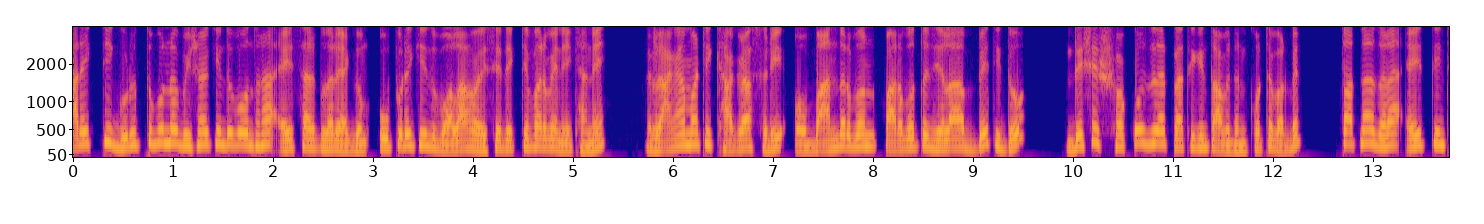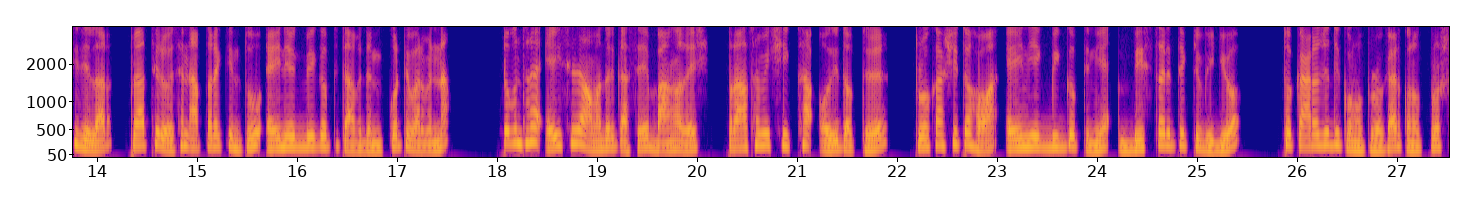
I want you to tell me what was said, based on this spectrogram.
আরেকটি গুরুত্বপূর্ণ বিষয় কিন্তু বন্ধুরা, এই সার্কুলারে একদম উপরে কিন্তু বলা হয়েছে। দেখতে পারবেন এখানে, রাঙামাটি, খাগড়াছড়ি ও বান্দরবন পার্বত্য জেলা ব্যতীত দেশের সকল জেলার প্রার্থী কিন্তু আবেদন করতে পারবেন। তো আপনারা যারা এই তিনটি জেলার প্রার্থী রয়েছেন, আপনারা কিন্তু এই নিয়োগ বিজ্ঞপ্তিতে আবেদন করতে পারবেন না। তো বন্ধুরা, এই ছিল আমাদের কাছে বাংলাদেশ প্রাথমিক শিক্ষা অধিদপ্তরের প্রকাশিত হওয়া এই নিয়োগ বিজ্ঞপ্তি নিয়ে বিস্তারিত একটি ভিডিও। তো কারও যদি কোনো প্রকার কোনো প্রশ্ন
